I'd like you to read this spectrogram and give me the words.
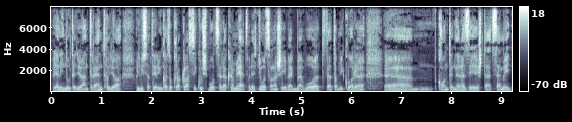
hogy elindult egy olyan trend, hogy, a, hogy visszatérünk azokra a klasszikus módszerekre, ami 70-80-as években volt, tehát amikor konténerezés, tehát személy,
